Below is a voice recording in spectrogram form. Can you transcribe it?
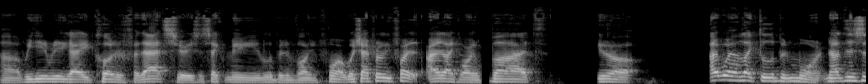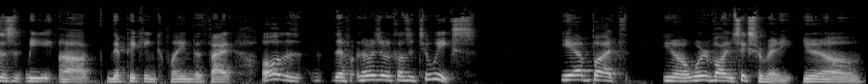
Uh, we didn't really get any closure for that series. It's like maybe a little bit in Volume Four, which I probably find I like Volume, but you know, I would have liked a little bit more. Now, this is me uh, nitpicking, complaining to the fact, oh, the, the, the original comes in two weeks. Yeah, but you know, we're in Volume Six already. You know,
